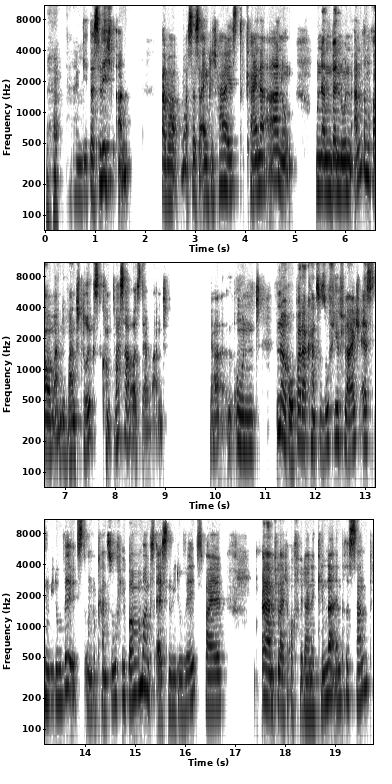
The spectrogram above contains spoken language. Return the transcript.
Ja. Dann geht das Licht an. Aber was das eigentlich heißt, keine Ahnung. Und dann, wenn du in einem anderen Raum an die Wand drückst, kommt Wasser aus der Wand. Ja, und in Europa, da kannst du so viel Fleisch essen, wie du willst. Und du kannst so viel Bonbons essen, wie du willst, weil ähm, vielleicht auch für deine Kinder interessant.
